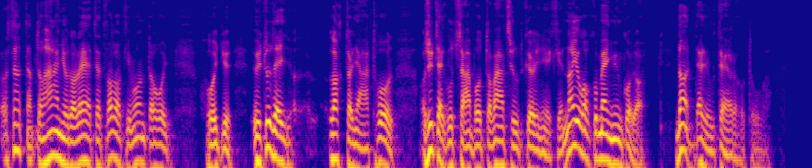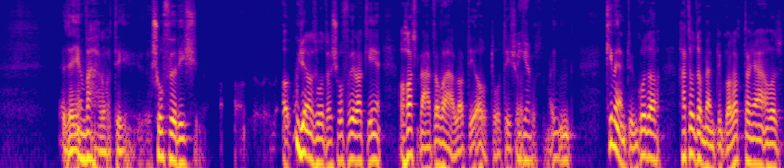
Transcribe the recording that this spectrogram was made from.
azt nem, nem tudom, hány óra lehetett, valaki mondta, hogy, hogy ő tud egy laktanyát, hol? Az Üteg utcában, ott a Váci út környékén. Na jó, akkor menjünk oda. Na, derünk teherautóval. Ez egy ilyen vállalati sofőr is, ugyanaz volt a sofőr, aki használta a vállalati autót, és Igen. meg, kimentünk oda, hát oda mentünk a laktanyához,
